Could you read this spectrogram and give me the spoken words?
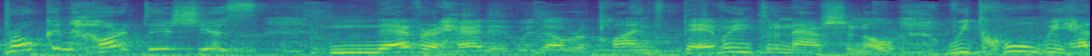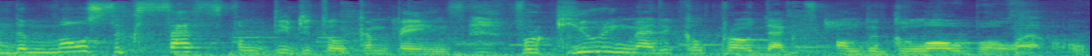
Broken heart issues? Never had it with our client Teva International, with whom we had the most successful digital campaigns for curing medical products on the global level.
